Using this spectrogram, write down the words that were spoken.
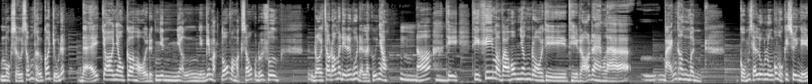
một sự sống thử có chủ đích để cho nhau cơ hội được nhìn nhận những cái mặt tốt và mặt xấu của đối phương. Rồi sau đó mới đi đến quyết định là cưới nhau. Ừ. đó ừ. thì thì khi mà vào hôn nhân rồi thì thì rõ ràng là bản thân mình cũng sẽ luôn luôn có một cái suy nghĩ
